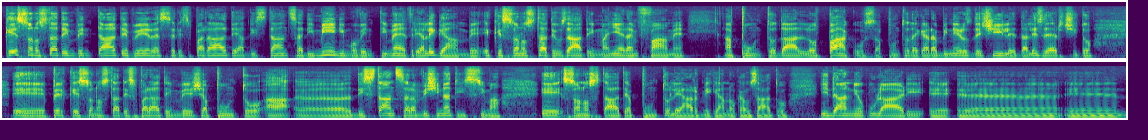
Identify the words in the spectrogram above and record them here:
che sono state inventate per essere sparate a distanza di minimo 20 metri alle gambe e che sono state usate in maniera infame appunto dallo PACOS, appunto dai Carabineros de Cile dall'esercito eh, perché sono state sparate invece appunto a eh, distanza ravvicinatissima e sono state appunto le armi che hanno causato i danni oculari e eh,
